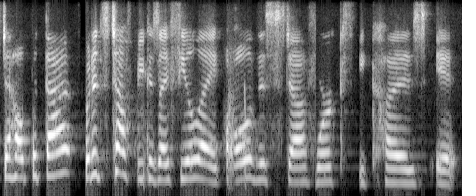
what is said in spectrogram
to help with that. But it's tough because I feel like all of this stuff works because it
